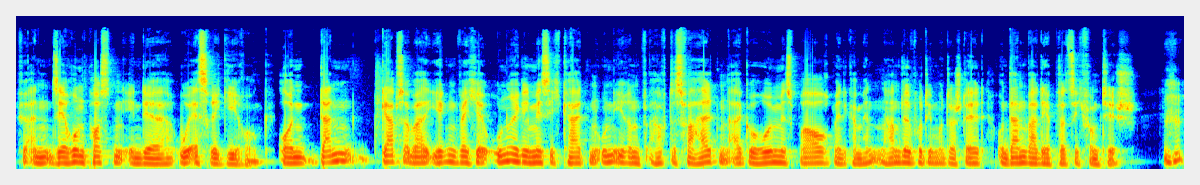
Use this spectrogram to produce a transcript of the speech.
für einen sehr hohen Posten in der US-Regierung. Und dann gab es aber irgendwelche Unregelmäßigkeiten, unehrenhaftes Verhalten, Alkoholmissbrauch, Medikamentenhandel wurde ihm unterstellt und dann war der plötzlich vom Tisch. Mhm.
